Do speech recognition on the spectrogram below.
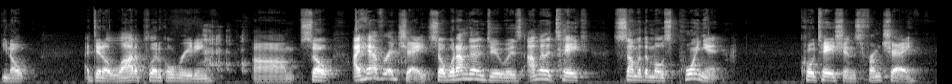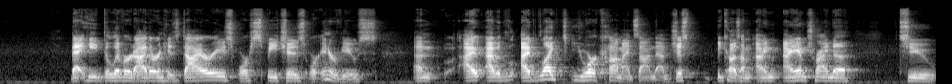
you know I did a lot of political reading um, so I have read Che. So what I'm going to do is I'm going to take some of the most poignant quotations from Che that he delivered either in his diaries or speeches or interviews, and I, I would I'd like your comments on them, just because I'm, I'm I am trying to to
